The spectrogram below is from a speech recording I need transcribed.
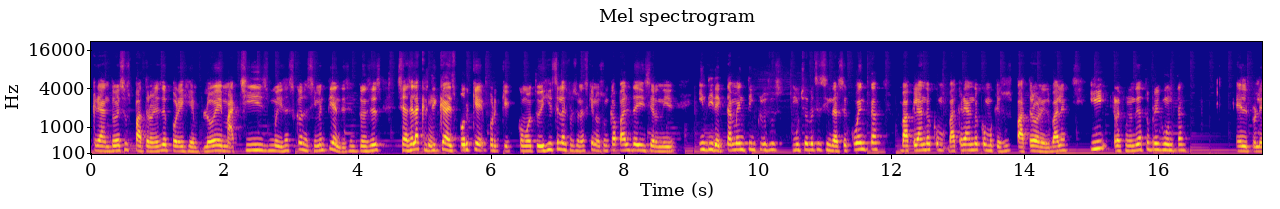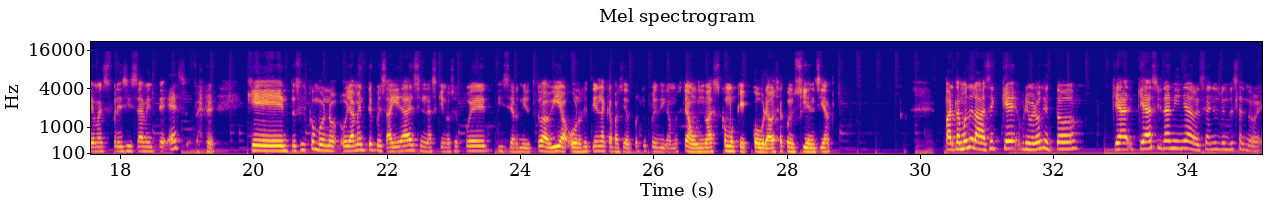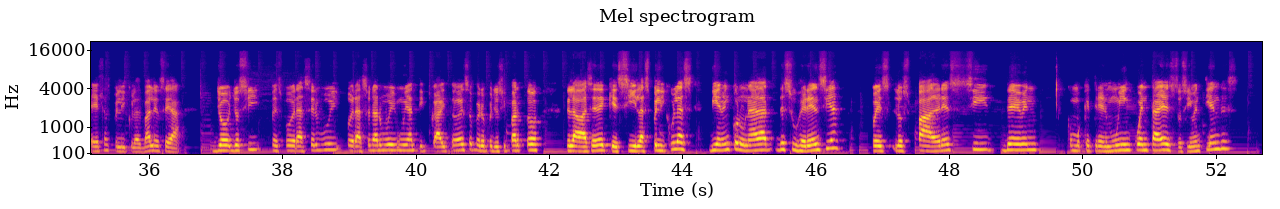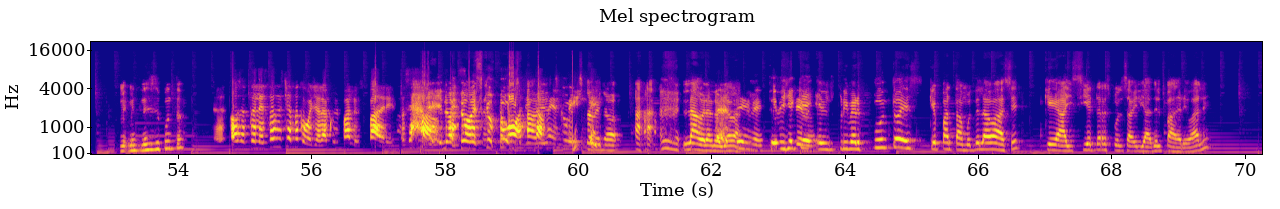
creando esos patrones de, por ejemplo, de machismo y esas cosas, ¿sí me entiendes? Entonces, se hace la crítica es porque, porque, como tú dijiste, las personas que no son capaces de discernir indirectamente, incluso muchas veces sin darse cuenta, va creando, como- va creando como que esos patrones, ¿vale? Y respondiendo a tu pregunta, el problema es precisamente eso. que entonces como no, obviamente pues hay edades en las que no se puede discernir todavía o no se tiene la capacidad porque pues digamos que aún no has como que cobrado esa conciencia. Partamos de la base que, primero que todo, ¿qué, ha- qué hace una niña de 12 años viendo esas, esas películas, ¿vale? O sea, yo, yo sí, pues podrá ser muy, podrá sonar muy, muy anticuado y todo eso, pero pues yo sí parto de la base de que si las películas vienen con una edad de sugerencia, pues los padres sí deben como que tener muy en cuenta esto, ¿sí me entiendes? ¿Me, me entiendes ese punto? O sea, tú le estás echando como ya la culpa a los padres. O sea, básicamente. escúchame, no. Laura, no, ya va. Dime. Te dije que Dime. el primer punto es que partamos de la base que hay cierta responsabilidad del padre, ¿vale?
